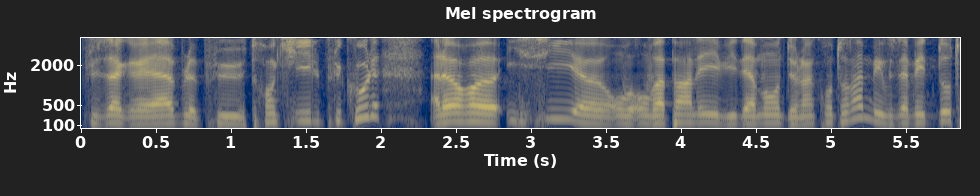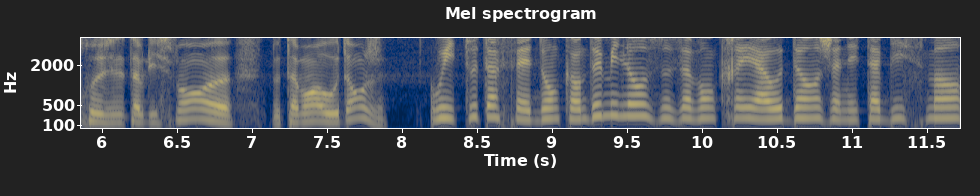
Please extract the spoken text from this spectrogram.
Plus agréable, plus tranquille, plus cool. Alors euh, ici, euh, on, va parler évidemment de l'incontournable, mais vous avez d'autres établissements, euh, notamment à Audange Oui, tout à fait. Donc en 2011, nous avons créé à Audange un établissement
